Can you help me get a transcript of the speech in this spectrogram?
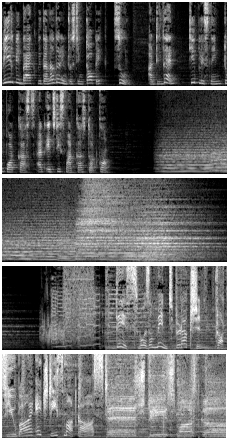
We'll be back with another interesting topic soon. Until then, keep listening to podcasts at htsmartcast.com. This was a Mint production brought to you by HT Smartcast. HT Smartcast.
